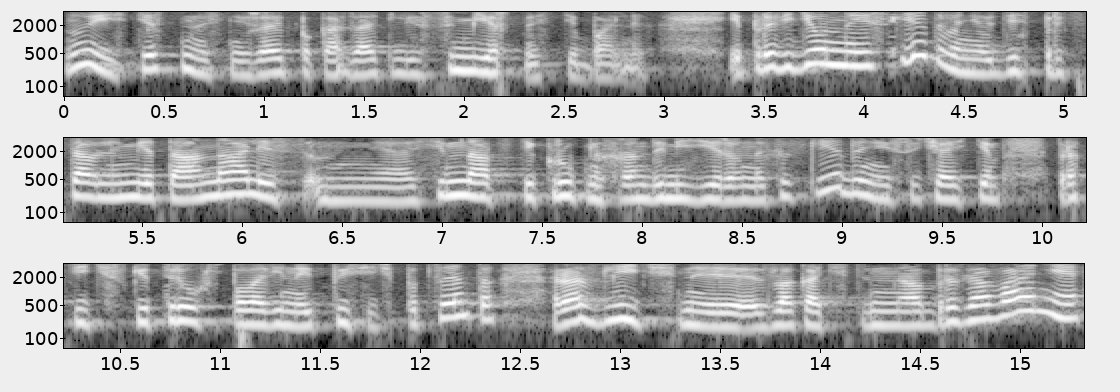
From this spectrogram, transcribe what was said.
Ну и, естественно, снижает показатели смертности больных. И проведенные исследования, вот здесь представлен метаанализ 17 крупных рандомизированных исследований с участием практически трех с половиной тысяч пациентов, различные злокачественные образования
